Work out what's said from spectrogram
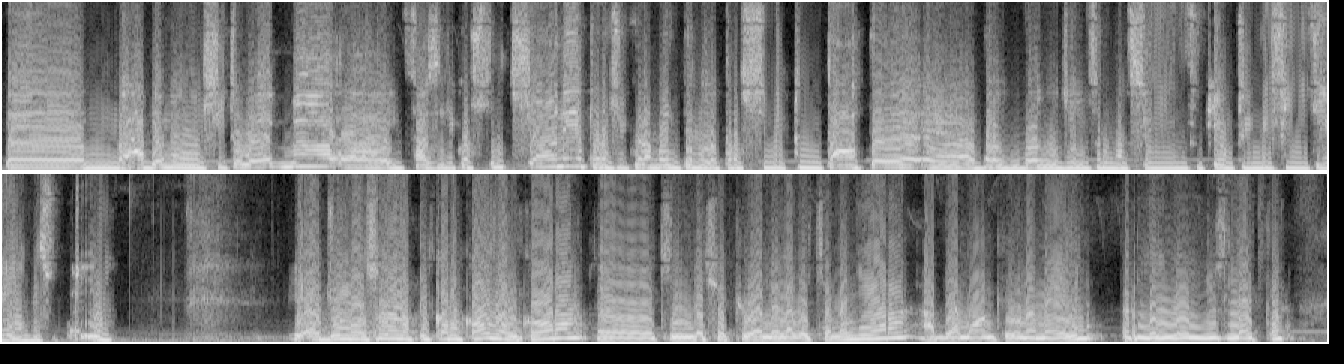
E, ehm, abbiamo un sito web eh, in fase di costruzione, però sicuramente nelle prossime puntate eh, avremo già informazioni un pochino più definitive anche su quello. Aggiungo solo una piccola cosa ancora, eh, chi invece è più nella vecchia maniera, abbiamo anche una mail per le newsletter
